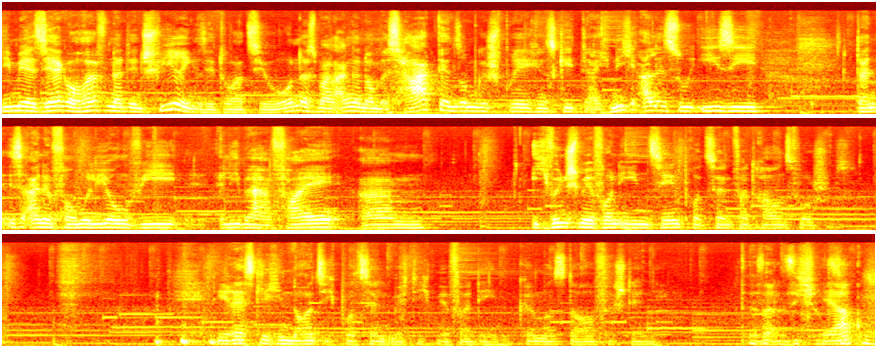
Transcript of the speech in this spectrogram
die mir sehr geholfen hat in schwierigen Situationen. Das mal angenommen, es hakt in so einem Gespräch es geht gleich nicht alles so easy. Dann ist eine Formulierung wie, lieber Herr Fey, ähm, ich wünsche mir von Ihnen 10% Vertrauensvorschuss. Die restlichen 90% möchte ich mir verdienen. Können wir uns darauf verständigen? Das ist an sich schon Ja. so gut.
